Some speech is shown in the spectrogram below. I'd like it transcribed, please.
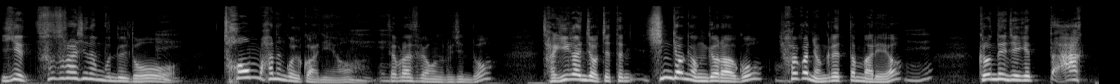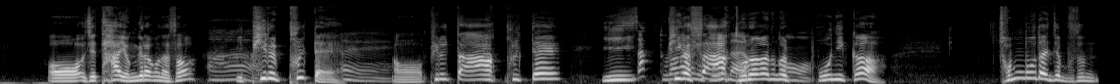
이게 수술하시는 분들도 네. 처음 하는 걸 거 아니에요. 네, 네. 세브란스 병원 의료진도 자기가 이제 어쨌든 신경 연결하고 어. 혈관 연결했단 말이에요. 네. 그런데 이제 이게 딱 어, 이제 다 연결하고 나서 아. 이 피를 풀 때, 네. 어, 피를 딱 풀 때 이 싹 피가 싹 보이나요? 돌아가는 걸 어. 보니까 전부 다 이제 무슨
